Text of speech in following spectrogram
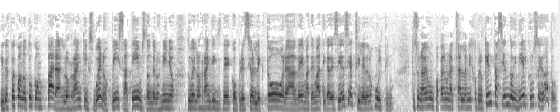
Y después cuando tú comparas los rankings buenos, PISA, TIMSS, donde los niños, tú ves los rankings de comprensión lectora, de matemática, de ciencia, Chile de los últimos. Entonces una vez un papá en una charla me dijo, pero ¿quién está haciendo hoy día el cruce de datos?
